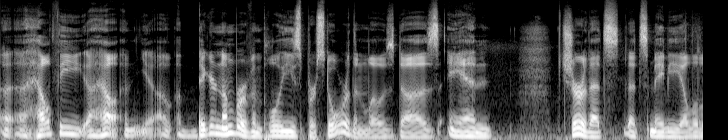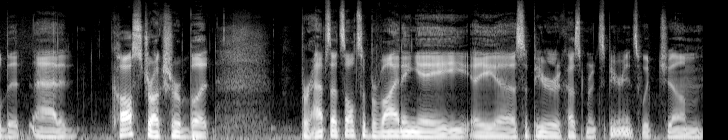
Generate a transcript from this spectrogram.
a, a healthy, a, hel- you know, a bigger number of employees per store than Lowe's does. And sure, that's that's maybe a little bit added cost structure, but perhaps that's also providing a, a, uh superior customer experience, which um,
